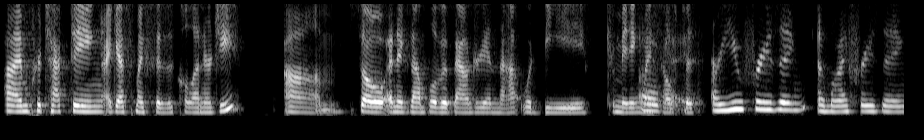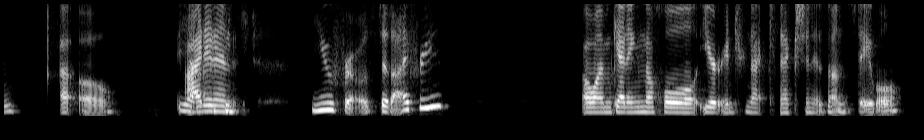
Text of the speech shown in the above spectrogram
I'm protecting i guess my physical energy um, so an example of a boundary in that would be committing myself okay. to Are you freezing? Am I freezing? Uh-oh. Yeah, I didn't did you froze. Did I freeze? Oh, I'm getting the whole your internet connection is unstable.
